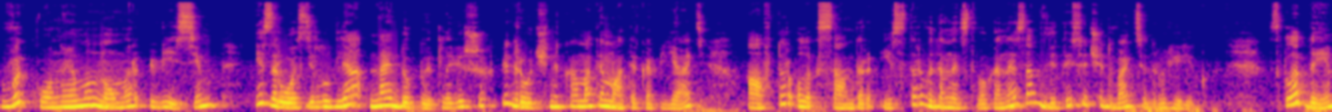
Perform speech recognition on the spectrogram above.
Виконуємо номер 8 із розділу для найдопитливіших підручника Математика 5, автор Олександр Істер, видавництво Генеза 2022 рік. Склади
